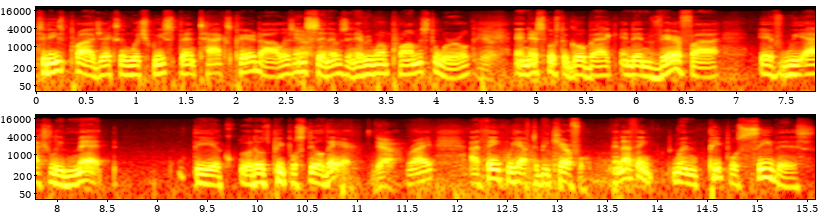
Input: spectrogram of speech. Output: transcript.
to these projects in which we spent taxpayer dollars, Yeah. incentives, and everyone promised the world, Yeah. and they're supposed to go back and then verify if we actually met the or those people still there. Yeah. Right. I think we have to be careful, and I think when people see this,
